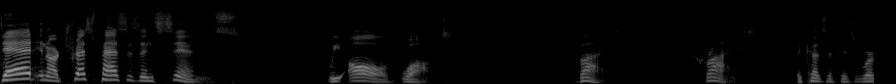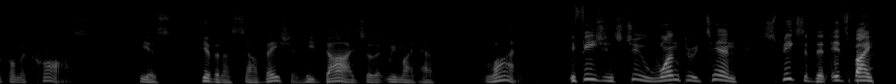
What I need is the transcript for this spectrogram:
dead in our trespasses and sins. We all walked. But Christ, because of his work on the cross, he has given us salvation. He died so that we might have life. Ephesians 2 1 through 10 speaks of that. It's by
